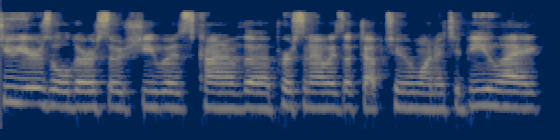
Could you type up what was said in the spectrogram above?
two years older. So she was kind of the person I always looked up to and wanted to be like.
